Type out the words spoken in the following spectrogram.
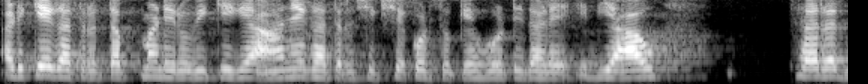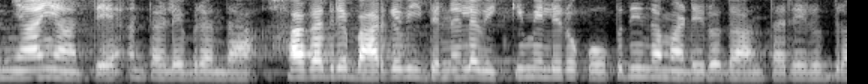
ಅಡಿಕೆ ಗಾತ್ರ ತಪ್ಪು ಮಾಡಿರೋ ವಿಕ್ಕಿಗೆ ಆನೆ ಗಾತ್ರ ಶಿಕ್ಷೆ ಕೊಡಿಸೋಕೆ ಹೊರಟಿದ್ದಾಳೆ. ಇದು ಯಾವ ಥರದ ನ್ಯಾಯ ಅಂತೆ ಅಂತಾಳೆ ಬೃಂದ. ಹಾಗಾದರೆ ಭಾರ್ಗವಿ ಇದನ್ನೆಲ್ಲ ವಿಕ್ಕಿ ಮೇಲಿರೋ ಕೋಪದಿಂದ ಮಾಡಿರೋದಾ ಅಂತಾರೆ ರುದ್ರ.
